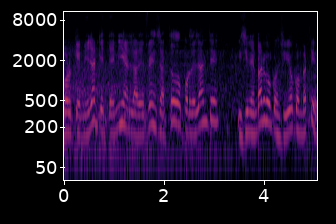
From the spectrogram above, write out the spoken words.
Porque mirá que tenía en la defensa todo por delante y sin embargo consiguió convertir.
